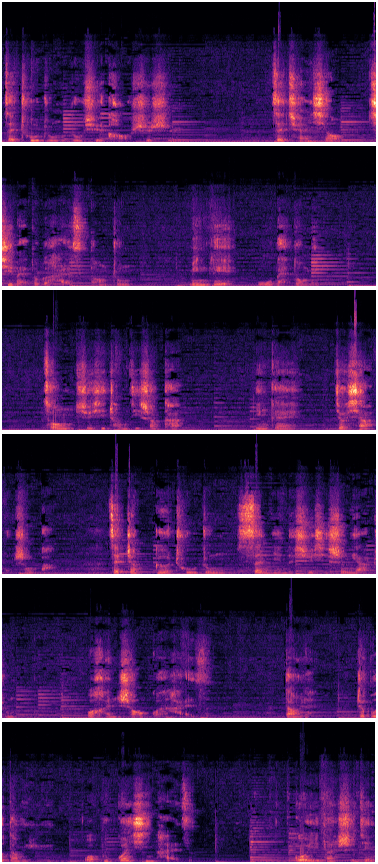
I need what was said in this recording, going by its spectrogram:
在初中入学考试时，在全校七百多个孩子当中名列五百多名。从学习成绩上看，应该叫下等生吧。在整个初中三年的学习生涯中。我很少管孩子，当然，这不等于我不关心孩子。过一段时间，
